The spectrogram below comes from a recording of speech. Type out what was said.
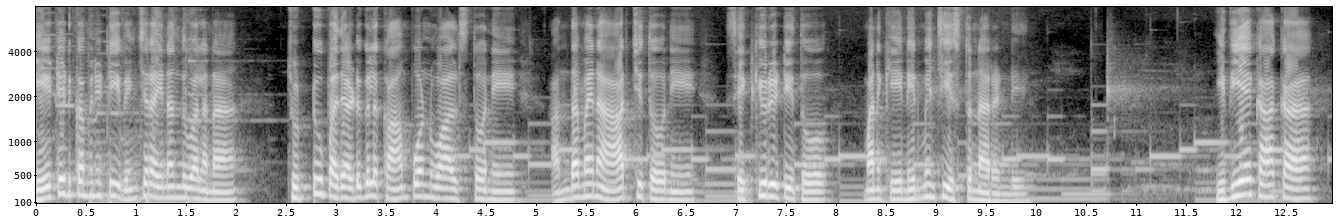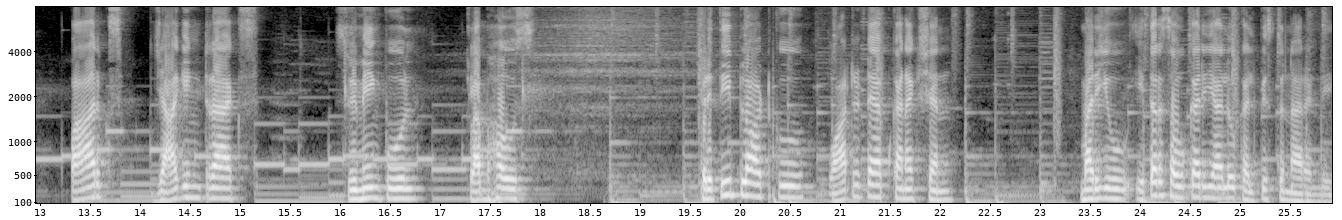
గేటెడ్ కమ్యూనిటీ వెంచర్ అయినందువలన చుట్టూ పది అడుగుల కాంపౌండ్ వాల్స్తోని అందమైన ఆర్చితోని సెక్యూరిటీతో మనకి నిర్మించి ఇస్తున్నారండి. ఇదియే కాక parks jogging tracks swimming pool club house ప్రతి ప్లాట్కు వాటర్ ట్యాప్ కనెక్షన్ మరియు ఇతర సౌకర్యాలు కల్పిస్తున్నారండి.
